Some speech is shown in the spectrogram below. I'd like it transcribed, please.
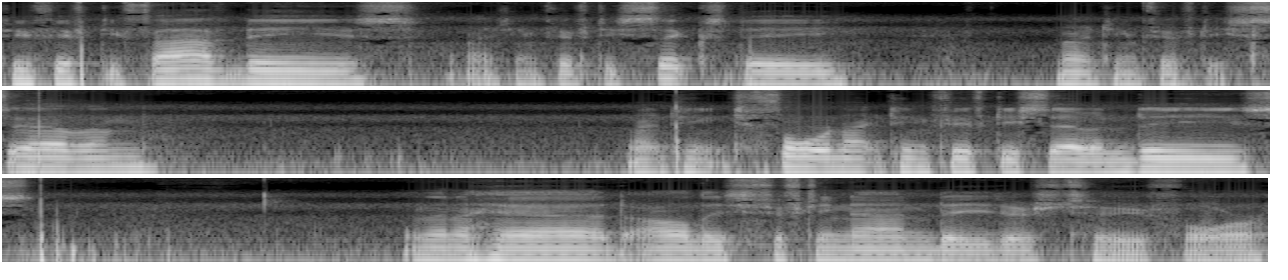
two 55Ds, 1956D, 1957, 19, four 1957Ds, and then I had all these 59Ds. There's two, four,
